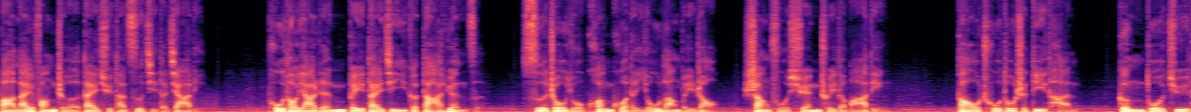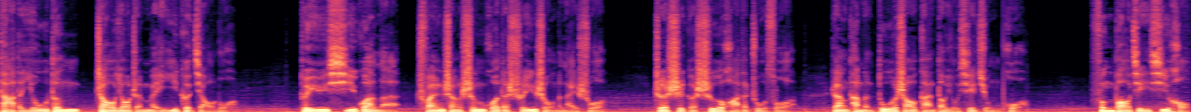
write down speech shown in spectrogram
把来访者带去他自己的家里。葡萄牙人被带进一个大院子，四周有宽阔的游廊围绕，上覆悬垂的瓦顶，到处都是地毯。更多巨大的油灯照耀着每一个角落，对于习惯了船上生活的水手们来说，这是个奢华的住所，让他们多少感到有些窘迫。风暴间隙后，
